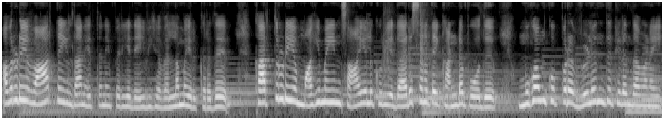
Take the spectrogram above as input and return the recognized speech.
அவருடைய வார்த்தையில் தான் எத்தனை பெரிய தெய்வீக வல்லமை இருக்கிறது. கர்த்தருடைய மகிமையின் சாயலுக்குரிய தரிசனத்தை கண்டபோது முகம் குப்புற விழுந்து கிடந்தவனை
